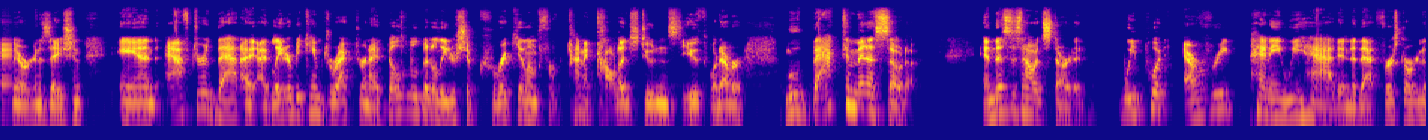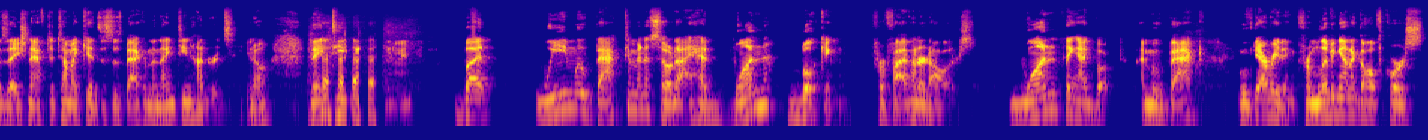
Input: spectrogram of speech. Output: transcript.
organization. And after that, I, I, later became director and I built a little bit of leadership curriculum for kind of college students, youth, whatever. Moved back to Minnesota. And this is how it started. We put every penny we had into that first organization. I have to tell my kids this is back in the 1900s, you know, 19. but we moved back to Minnesota. I had one booking for $500. One thing I'd booked. I moved back, moved everything from living on a golf course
